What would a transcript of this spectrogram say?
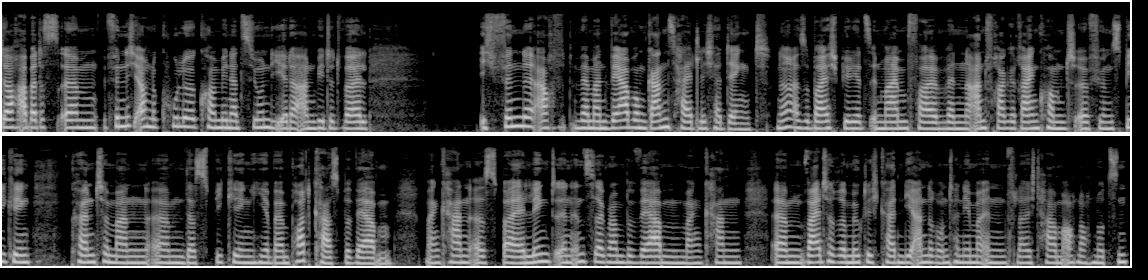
Doch, aber das ähm, finde ich auch eine coole Kombination, die ihr da anbietet, weil ich finde, auch wenn man Werbung ganzheitlicher denkt, ne, also Beispiel jetzt in meinem Fall, wenn eine Anfrage reinkommt äh, für ein Speaking, könnte man ähm, das Speaking hier beim Podcast bewerben. Man kann es bei LinkedIn, Instagram bewerben, man kann ähm, weitere Möglichkeiten, die andere UnternehmerInnen vielleicht haben, auch noch nutzen.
